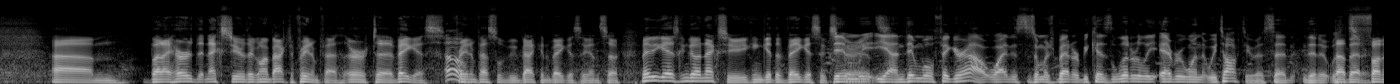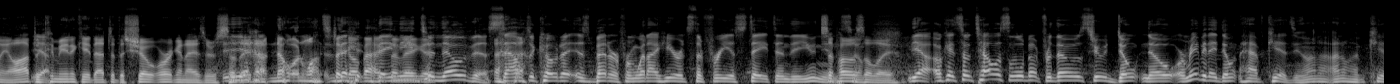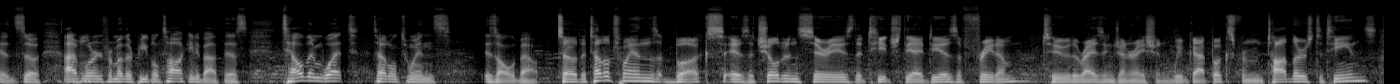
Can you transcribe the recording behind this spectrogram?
Um, but I heard that next year they're going back to Freedom Fest or to Vegas. Oh. Freedom Fest will be back in Vegas again. So maybe you guys can go next year. You can get the Vegas Then experience. we, yeah, and then we'll figure out why this is so much better because literally everyone that we talked to has said that it was That's better. funny. I'll have to Yeah. communicate that to the show organizers so Yeah. no one wants to they, go back they to need Vegas. to know this. South Dakota is better. From what I hear, it's the freest state in the union. so- Supposedly. yeah. Okay. So tell us a little bit for those who don't know, or maybe they don't have kids. You know, I don't, I don't have kids, so I've Mm-hmm. learned from other people talking about this. Tell them what Tuttle Twins is all about. So, the Tuttle Twins books is a children's series that teach the ideas of freedom to the rising generation. We've got books from toddlers to teens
